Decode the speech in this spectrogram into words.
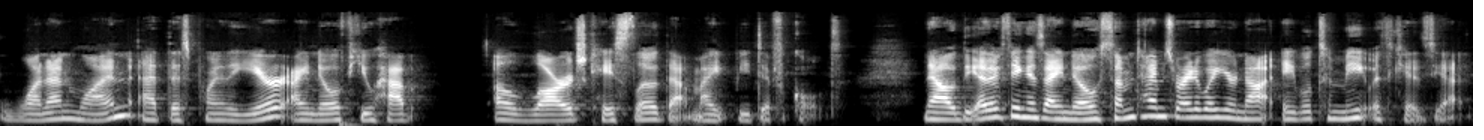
one on one at this point of the year. I know if you have a large caseload, that might be difficult. Now, the other thing is, I know sometimes right away you're not able to meet with kids yet.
